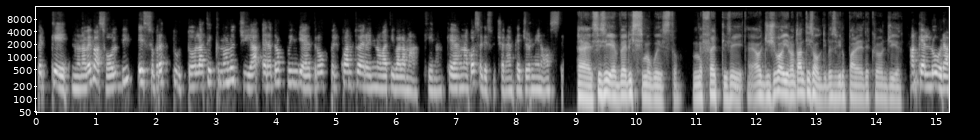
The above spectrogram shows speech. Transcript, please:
perché non aveva soldi e soprattutto la tecnologia era troppo indietro per quanto era innovativa la macchina, che è una cosa che succede anche ai giorni nostri. Eh, sì, sì, è verissimo questo. In effetti sì, eh, oggi ci vogliono tanti soldi per sviluppare le tecnologie. Anche allora.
